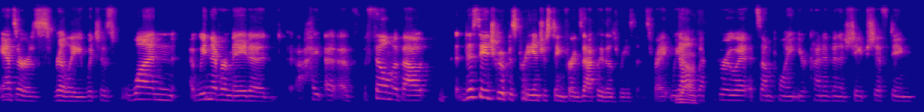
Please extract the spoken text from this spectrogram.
answers really which is one we never made a, a, a, film about this age group is pretty interesting for exactly those reasons right? We yeah. all went through it at some point. You're kind of in a shape shifting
